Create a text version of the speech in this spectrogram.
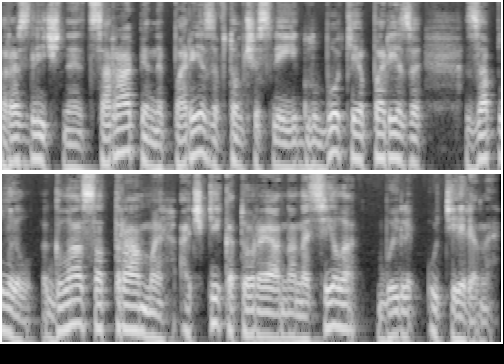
различные царапины, порезы, в том числе и глубокие порезы. Заплыл глаз от травмы, очки, которые она носила, были утеряны.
